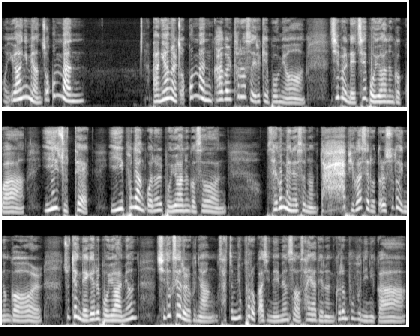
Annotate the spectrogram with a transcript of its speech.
어, 이왕이면 조금만 방향을 조금만 각을 틀어서 이렇게 보면 집을 네 채 보유하는 것과 이주택이 분양권을 보유하는 것은 세금 면에서는 다 비과세로 뜰 수도 있는 걸 주택 4개를 보유하면 취득세를 그냥 4.6%까지 내면서 사야 되는 그런 부분이니까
